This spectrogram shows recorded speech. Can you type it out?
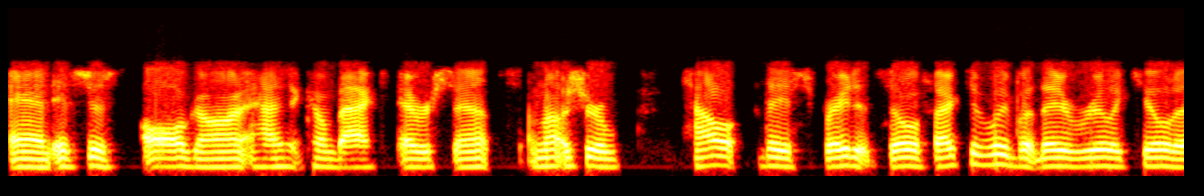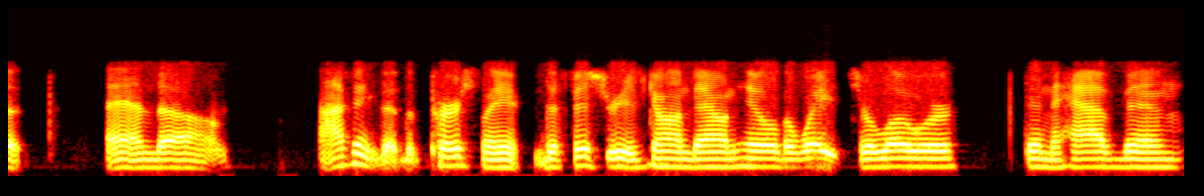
and it's just all gone. It hasn't come back ever since. I'm not sure how they sprayed it so effectively, but they really killed it. And um, I think that the, personally, the fishery has gone downhill. The weights are lower than they have been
